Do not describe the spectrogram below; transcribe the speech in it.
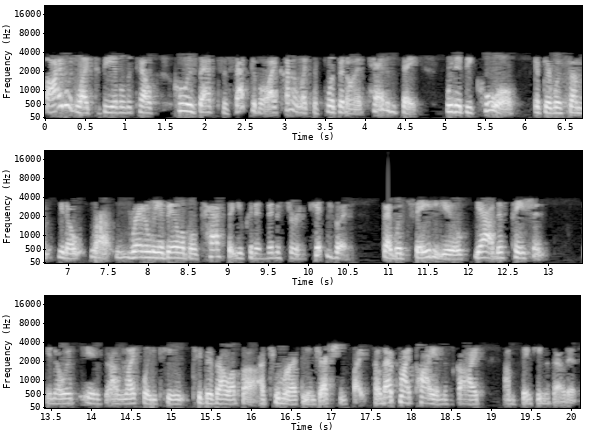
I would like to be able to tell who is that susceptible. I kind of like to flip it on its head and say, would it be cool if there was some, you know, readily available test that you could administer in kittenhood that would say to you, yeah, this patient, you know, is, is uh, likely to, to develop a, a tumor at the injection site. So that's my pie in the sky. I'm thinking about it.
